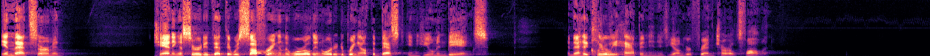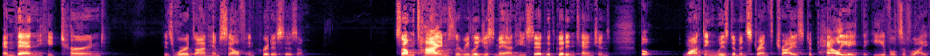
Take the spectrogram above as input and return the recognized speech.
In that sermon, Channing asserted that there was suffering in the world in order to bring out the best in human beings. And that had clearly happened in his younger friend, Charles Follen. And then he turned his words on himself in criticism. Sometimes the religious man, he said, with good intentions, but wanting wisdom and strength, tries to palliate the evils of life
